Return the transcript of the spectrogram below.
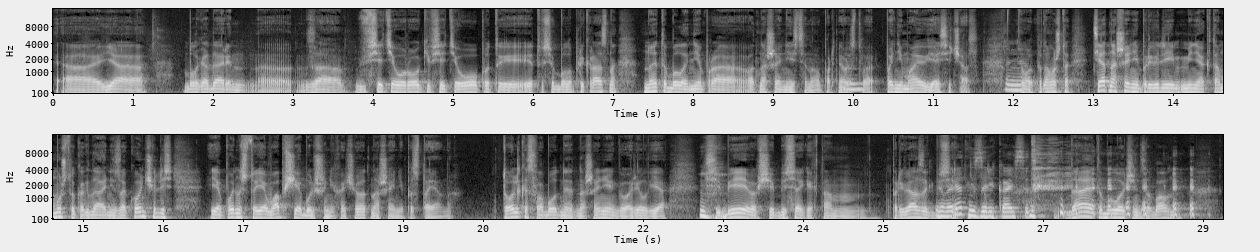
А, я благодарен э, за все те уроки, все те опыты, это все было прекрасно, но это было не про отношения истинного партнерства. Mm-hmm. Понимаю я сейчас. Вот, потому что те отношения привели меня к тому, что когда они закончились, я понял, что я вообще больше не хочу отношений постоянных. Только свободные отношения, говорил я себе, вообще без всяких там привязок. Без Говорят, всяких, не зарекайся. Да, это было очень забавно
